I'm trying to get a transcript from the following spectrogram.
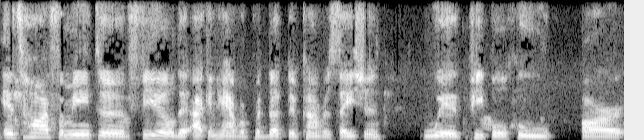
it's hard for me to feel that I can have a productive conversation with people who are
